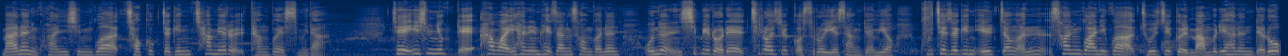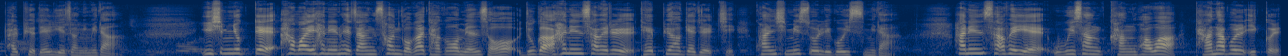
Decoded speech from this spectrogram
많은 관심과 적극적인 참여를 당부했습니다. 제26대 하와이 한인 회장 선거는 오는 11월에 치러질 것으로 예상되며 구체적인 일정은 선관위가 조직을 마무리하는 대로 발표될 예정입니다. 26대 하와이 한인 회장 선거가 다가오면서 누가 한인 사회를 대표하게 될지 관심이 쏠리고 있습니다. 한인 사회의 위상 강화와 단합을 이끌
